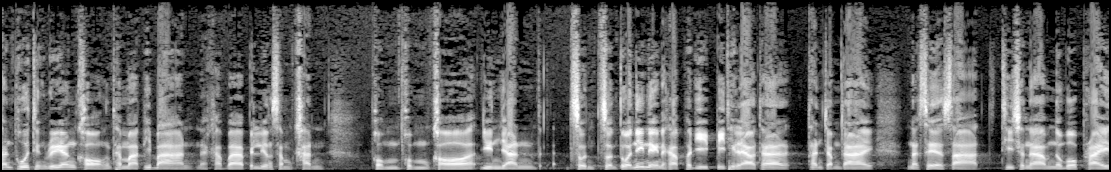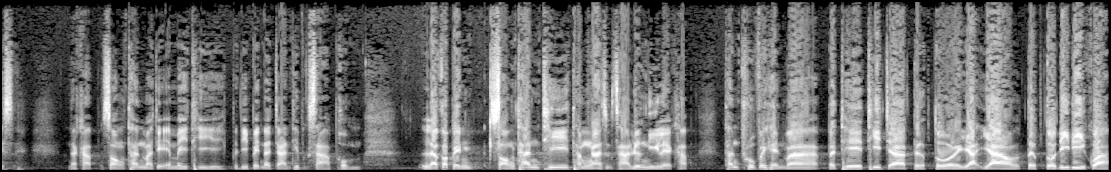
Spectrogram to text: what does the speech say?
ท่านพูดถึงเรื่องของธรรมาภิบาลนะครับว่าเป็นเรื่องสำคัญผมผมขอยืนยันส่วนส่วนตัวนิดนึงนะครับพอดีปีที่แล้วถ้าท่านจำได้นักเศรษฐศาสตร์ที่ชนะ Nobel Prize นะครับสองท่านมาจาก MIT พอดีเป็นอาจารย์ที่ปรึกษาผม แล้วก็เป็นสองท่านที่ทำงานศึกษาเรื่องนี้เลยครับ ท่านพรูฟให้เห็นว่าประเทศที่จะเติบโตระยะยาว เติบโตได้ดีกว่า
